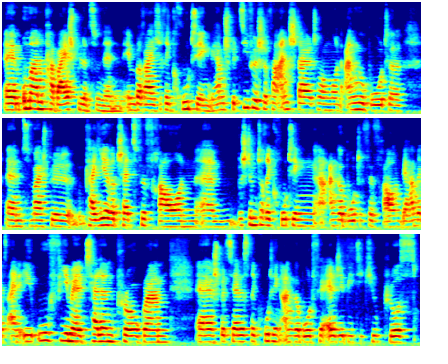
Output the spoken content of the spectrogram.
Ähm, um mal ein paar Beispiele zu nennen, im Bereich Recruiting. Wir haben spezifische Veranstaltungen und Angebote, ähm, zum Beispiel Karrierechats für Frauen, ähm, bestimmte Recruiting-Angebote für Frauen. Wir haben jetzt ein EU Female Talent Program, äh, spezielles Recruiting-Angebot für LGBTQ+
